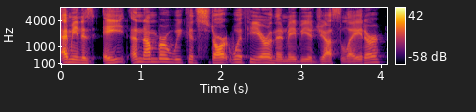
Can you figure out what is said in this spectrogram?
I mean, is eight a number we could start with here and then maybe adjust later?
